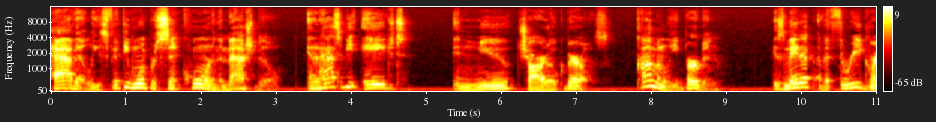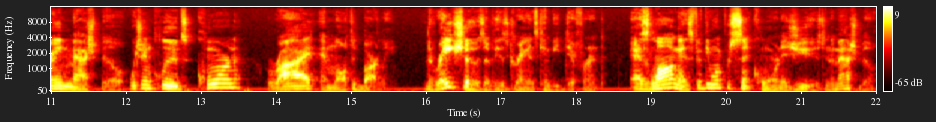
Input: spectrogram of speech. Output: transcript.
have at least 51% corn in the mash bill, and it has to be aged in new charred oak barrels. Commonly, bourbon is made up of a three grain mash bill, which includes corn, rye, and malted barley. The ratios of these grains can be different, as long as 51% corn is used in the mash bill.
